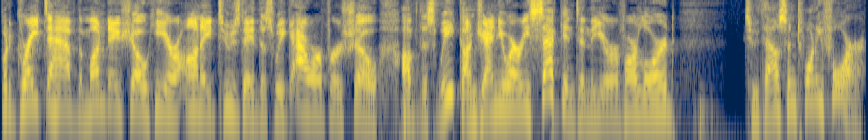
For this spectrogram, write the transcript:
but great to have the Monday show here on a Tuesday this week. Our first show of this week on January second in the year of our Lord. 2024.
